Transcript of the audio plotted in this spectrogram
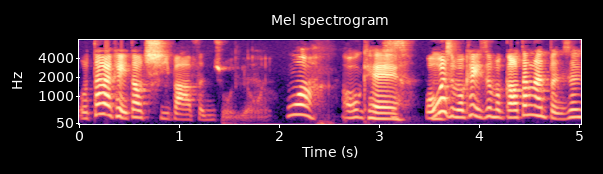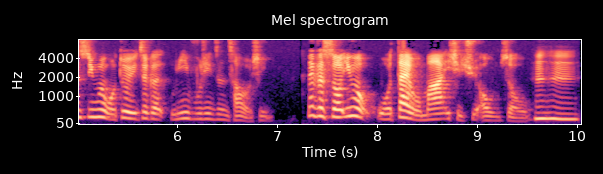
我大概可以到七八分左右、欸。哇，OK，我为什么可以这么高？当然，本身是因为我对于这个文艺复兴真的超有兴趣。那个时候，因为我带我妈一起去欧洲，嗯哼，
